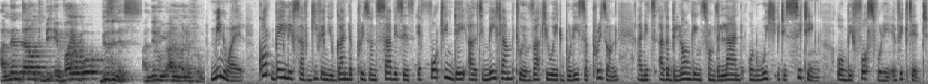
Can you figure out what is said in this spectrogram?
and then turn out to be a viable business, and then we earn money from. Meanwhile, court bailiffs have given Uganda Prison Services a 14 day ultimatum to evacuate Buliisa prison and its other belongings from the land on which it is sitting or be forcefully evicted.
